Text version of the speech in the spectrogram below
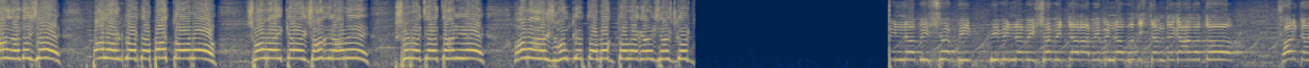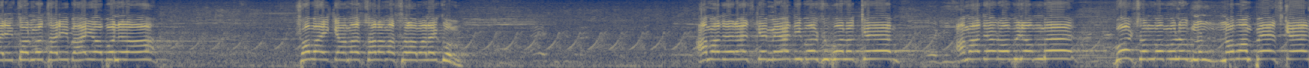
বাংলাদেশে পালন করতে বাধ্য হব। সবাইকে সংগ্রামে শুভেচ্ছা জানিয়ে আমার সংক্ষিপ্ত বক্তব্য এখানে শেষ করছি। বিভিন্ন বিশ্ব বিভিন্ন বিশ্ববিদ্যালয়, বিভিন্ন প্রতিষ্ঠান থেকে আগত সরকারি কর্মচারী ভাই ও বোনেরা, সবাইকে আমার সালাম, আসসালাম আলাইকুম। আমাদের আজকে মেয়া দিবস উপলক্ষে আমাদের অবিলম্বে বৈষম্যমূলক নবম পে স্কেল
